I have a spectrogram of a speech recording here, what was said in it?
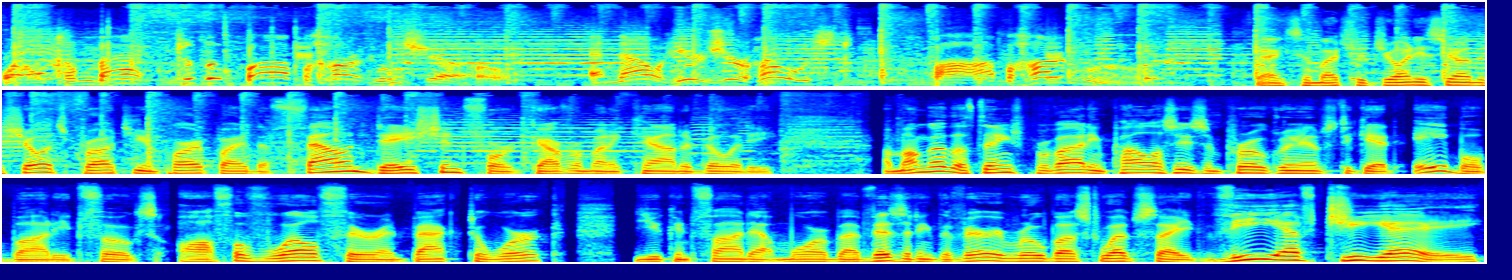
Welcome back to the Bob Harden Show. And now here's your host, Bob Harden. Thanks so much for joining us here on the show. It's brought to you in part by the Foundation for Government Accountability among other things, providing policies and programs to get able bodied folks off of welfare and back to work. You can find out more by visiting the very robust website, thefga.org.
